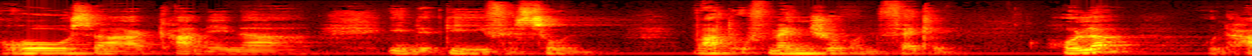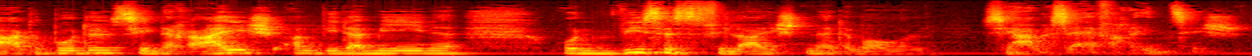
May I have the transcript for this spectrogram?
rosa Kanina in der tiefe Sonne. Wart auf Menschen und Feckel. Holler und Hagebude sind reich an Vitamine und wissen es vielleicht nicht einmal. Sie haben es einfach in sich.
